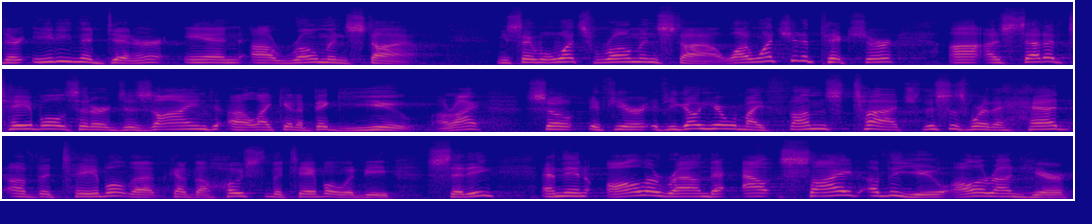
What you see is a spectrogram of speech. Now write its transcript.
they're eating the dinner in uh, Roman style. You say, well, what's Roman style? Well, I want you to picture uh, a set of tables that are designed uh, like in a big U, all right? So if, you're, if you go here where my thumbs touch, this is where the head of the table, the, kind of the host of the table would be sitting. And then all around the outside of the U, all around here,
